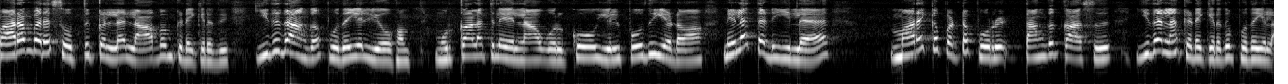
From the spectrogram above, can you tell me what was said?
பரம்பரை சொத்துக்களில் லாபம் கிடைக்கிறது. இதுதாங்க புதையல் யோகம். முற்காலத்தில் எல்லாம் ஒரு கோயில் பொது இடம் நிலத்தடியில் மறைக்கப்பட்ட பொருள் தங்க காசு இதெல்லாம் கிடைக்கிறது புதையல்.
